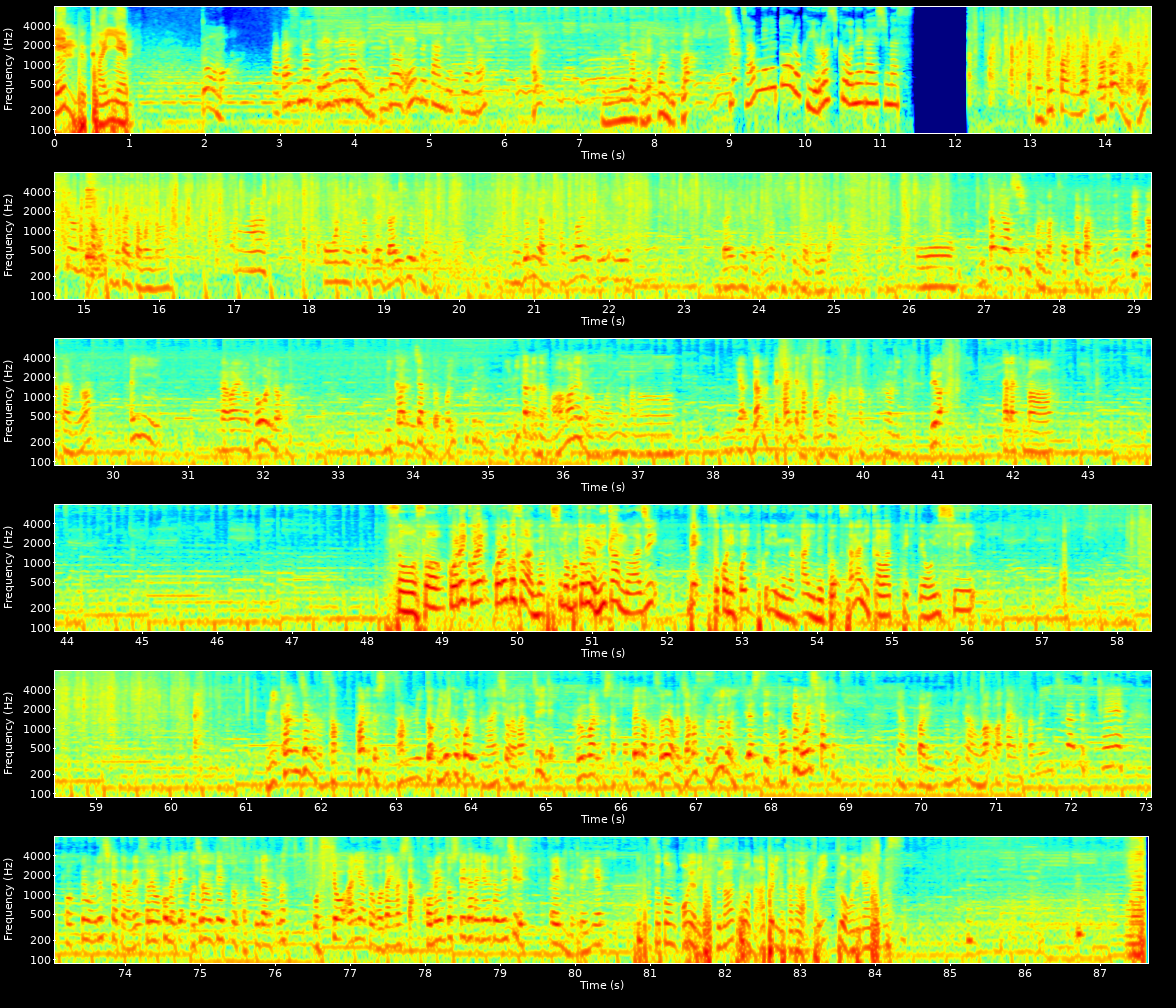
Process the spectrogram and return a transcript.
演武開演。どうも。私のつれづれなる日常演舞さんですよね。はい。そのいうわけで本日はこちら。チャンネル登録よろしくお願いします。フジパンの和歌山温州みかんを食べたいと思います。こういう形で大重県の恵みが味わえるっていうのいいですね。大重県というか出身県というか。おー見た目はシンプルなコッペパンですね。で中身ははい。名前の通りのみかんジャムとホイップクリームみかんだったらマーマレードの方がいいのかな。いやジャムって書いてましたねこの袋に。ではいただきます。そうそう。これこれこれこそが私の求めるみかんの味。でそこにホイップクリームが入るとさらに変わってきて美味しい。みかんジャムのさっぱりとした酸味とミルクホイップの相性がバッチリでふんわりとしたコッペパンもそれらを邪魔せず見事に引き出していてとっても美味しかったです。やっぱりのみかんは和歌山さんの一番ですね。とっても嬉しかったのでそれも込めてこちらのテストさせていただきます。ご視聴ありがとうございました。コメントしていただけると嬉しいです。演武閉園パソコンおよびスマートフォンのアプリの方はクリックをお願いします。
